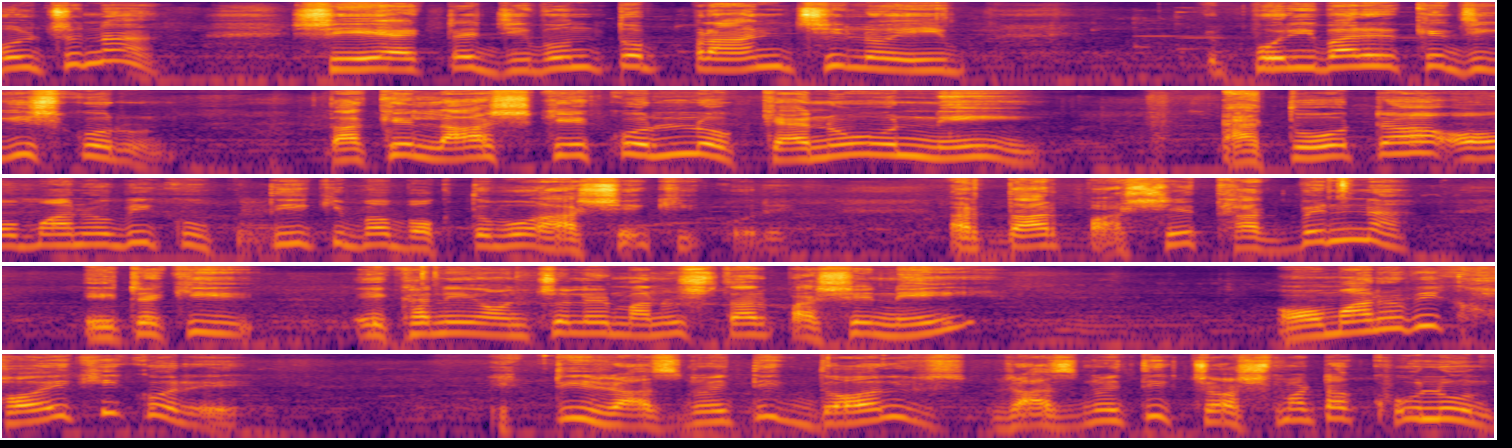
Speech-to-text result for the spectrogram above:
বলছো না, সে একটা জীবন্ত প্রাণ ছিল এই পরিবারেরকে জিজ্ঞেস করুন, তাকে লাশ কে করল, কেন নেই? এতটা অমানবিক উক্তি কিংবা বক্তব্য আসে কি করে? আর তার পাশে থাকবেন না? এটা কি এখানে অঞ্চলের মানুষ তার পাশে নেই। অমানবিক হয় কি করে? একটি রাজনৈতিক দল, রাজনৈতিক চশমাটা খুলুন।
